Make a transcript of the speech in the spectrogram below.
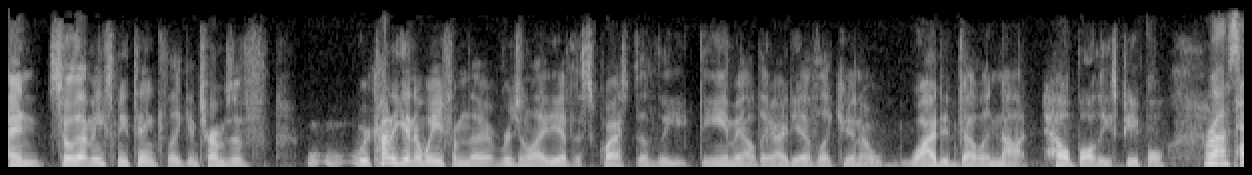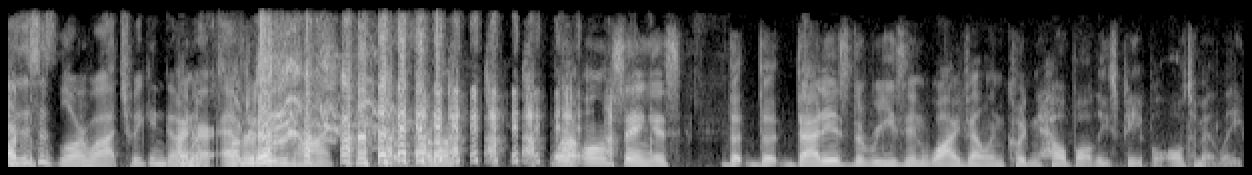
And so that makes me think like in terms of we're kind of getting away from the original idea of this quest of the the email the idea of like you know why did Velen not help all these people Rossi, Part this the- is Lore Watch. We can go I know. I'm wherever just- we want. what I'm, what I, all I'm saying is that the that is the reason why Velen couldn't help all these people ultimately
